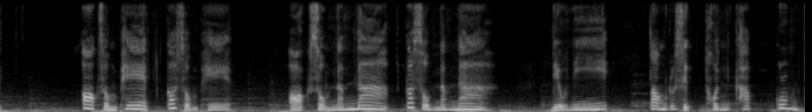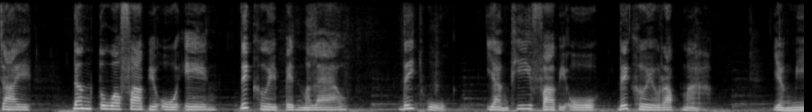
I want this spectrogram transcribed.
ศ ออกสมเพศก็สมเพศ ออกสมน้ำหน้าก็สมน้ำหน้า เดี๋ยวนี้ต้องรู้สึกทนคับกลุ้มใจ ดังตัวฟาบิโอเองได้เคยเป็นมาแล้ว ได้ถูกอย่างที่ฟาบิโอได้เคยรับมายังมี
